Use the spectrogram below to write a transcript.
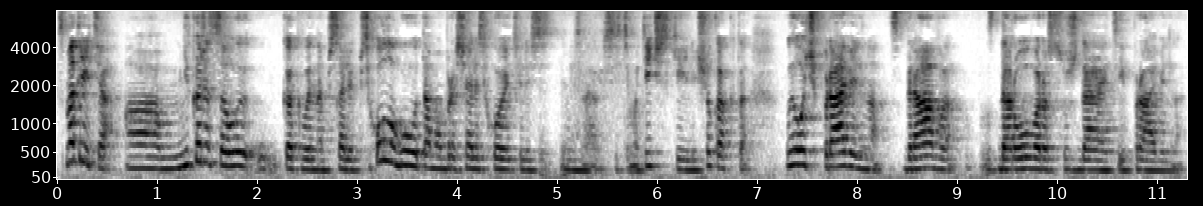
Смотрите, а, мне кажется, вы, как вы написали психологу, там обращались, ходите, или, не знаю, систематически или еще как-то, вы очень правильно, здраво, здорово рассуждаете и правильно.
